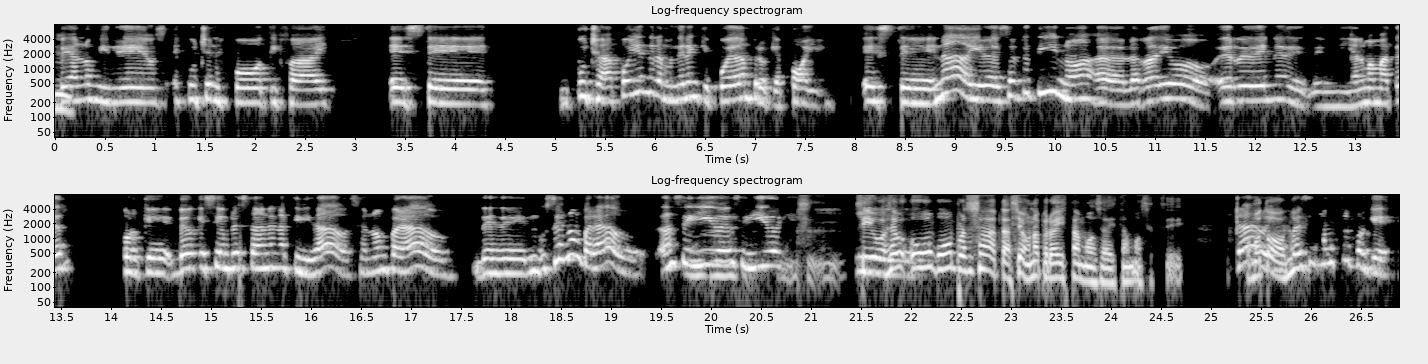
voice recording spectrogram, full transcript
mm. vean los videos, escuchen Spotify, este, pucha, apoyen de la manera en que puedan, pero que apoyen. Este, nada, y agradecerte a ti, ¿no? A la radio RDN de, de mi alma mater, porque veo que siempre están en actividad, o sea, no han parado. Desde, ustedes no han parado, han seguido, han seguido. Sí, hubo, un proceso de adaptación, ¿no? Pero ahí estamos, ahí estamos. Este, claro, como todos, ¿no? porque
